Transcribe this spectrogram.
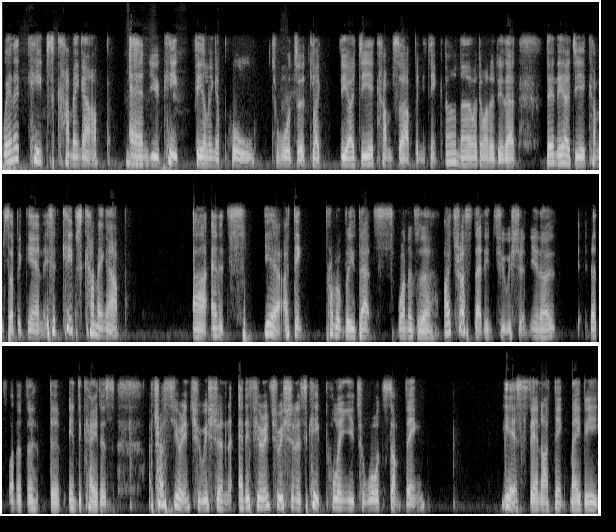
when it keeps coming up mm-hmm. and you keep feeling a pull towards it, like the idea comes up and you think, oh no, I don't want to do that, then the idea comes up again. If it keeps coming up, uh, and it's, yeah, I think probably that's one of the, I trust that intuition, you know, that's one of the, the indicators. I trust your intuition, and if your intuition is keep pulling you towards something, yes, then I think maybe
